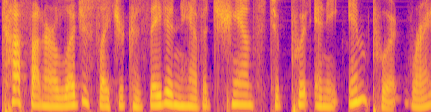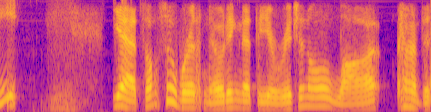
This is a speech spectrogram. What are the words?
tough on our legislature because they didn't have a chance to put any input, right? Yeah, it's also worth noting that the original law, the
